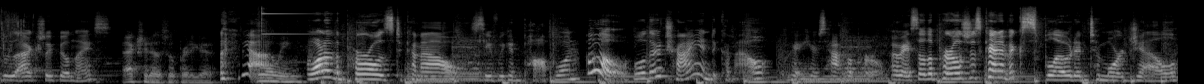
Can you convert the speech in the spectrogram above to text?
Does it actually feel nice? Actually does feel pretty good. yeah. Glowing. One of the pearls to come out. See if we can pop one. Oh, well they're trying to come out. Okay, here's half a pearl. Okay, so the pearls just kind of explode into more gel.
